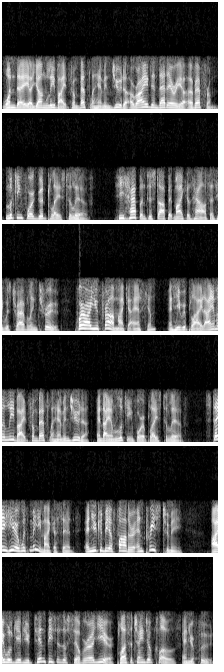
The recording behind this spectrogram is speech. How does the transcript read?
One day a young Levite from Bethlehem in Judah arrived in that area of Ephraim, looking for a good place to live. He happened to stop at Micah's house as he was traveling through. Where are you from? Micah asked him. And he replied, I am a Levite from Bethlehem in Judah, and I am looking for a place to live. Stay here with me, Micah said, and you can be a father and priest to me. I will give you ten pieces of silver a year, plus a change of clothes and your food.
